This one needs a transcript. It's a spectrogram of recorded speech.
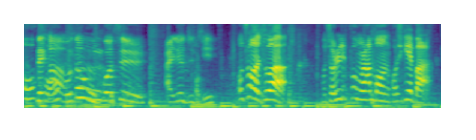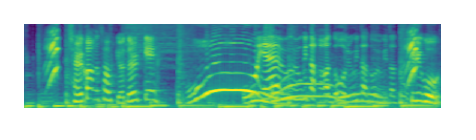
오호 내가 얻어온 것을 알려주지. 어 좋아 좋아. 뭐 전리품을 한번 거시기 해봐. 철광석 8개. Oh yeah. 여기다가 넣어 여기다 넣어 여기다 넣어 그리고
